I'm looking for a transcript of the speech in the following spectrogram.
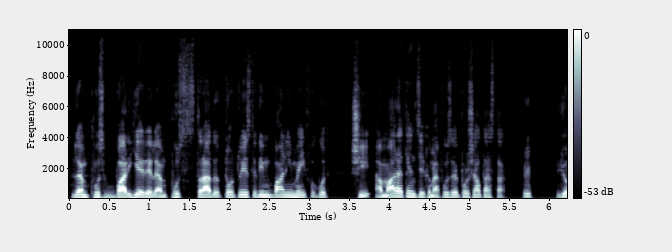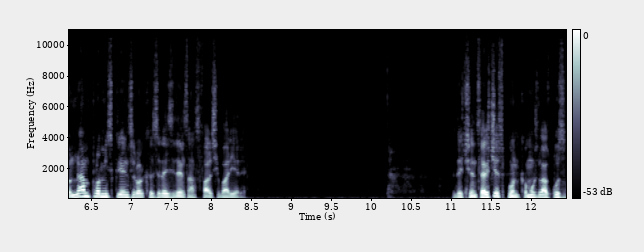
le-am pus bariere, le-am pus stradă, totul este din banii mei făcut. Și am mare atenție că mi-a fost reproșat asta. Mm. Eu n-am promis clienților că se rezidență asfalt și bariere. Deci înțelegi ce spun? Că mulți mi-au spus,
